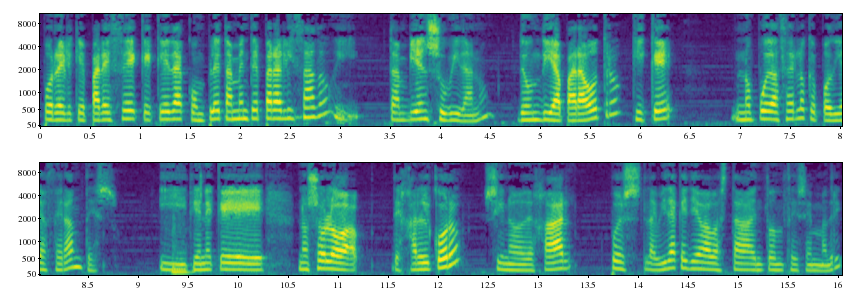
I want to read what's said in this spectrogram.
por el que parece que queda completamente paralizado y también su vida, ¿no? De un día para otro, Quique no puede hacer lo que podía hacer antes. Y tiene que no solo dejar el coro, sino dejar pues la vida que llevaba hasta entonces en Madrid.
